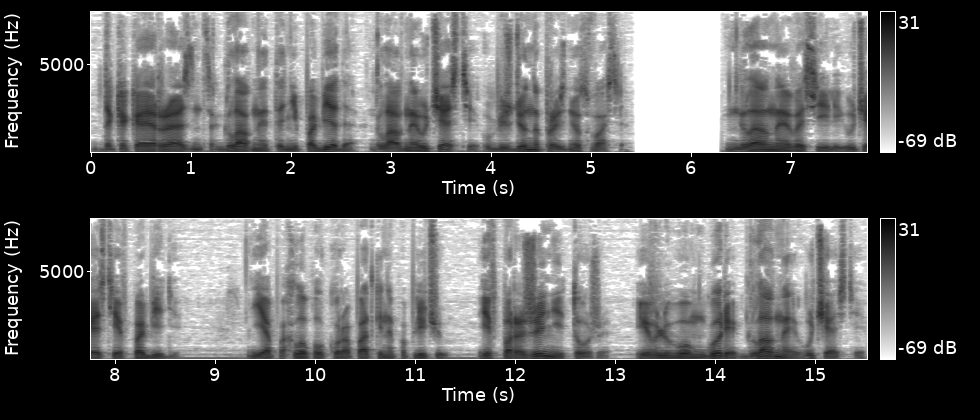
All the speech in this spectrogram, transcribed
«Да какая разница? Главное-то не победа, главное участие», – убежденно произнес Вася. «Главное, Василий, участие в победе». Я похлопал Куропаткина по плечу. «И в поражении тоже. И в любом горе главное – участие.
